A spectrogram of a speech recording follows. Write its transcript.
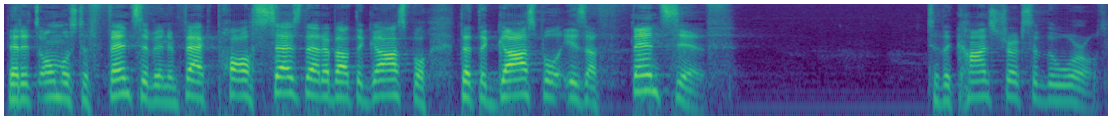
that it's almost offensive. And in fact, Paul says that about the gospel that the gospel is offensive to the constructs of the world.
